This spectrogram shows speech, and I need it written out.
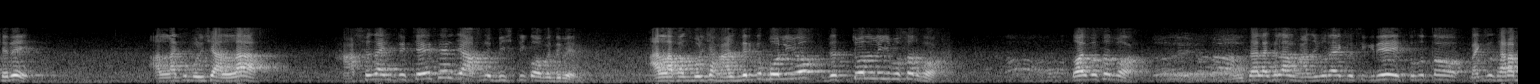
সেরে আল্লাহকে বলছে, আল্লাহ, হাঁসে জানতে চেয়েছেন যে আপনি বৃষ্টি কবে দিবেন। আল্লাহ পাক বলছে, হাঁসদেরকে বলিও যে চল্লিশ বছর পর। কয় বছর পর? মুসা আলাইসাল্লাম হাঁসগুড়াই করছি রে তোকে তো ভাগ্য খারাপ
